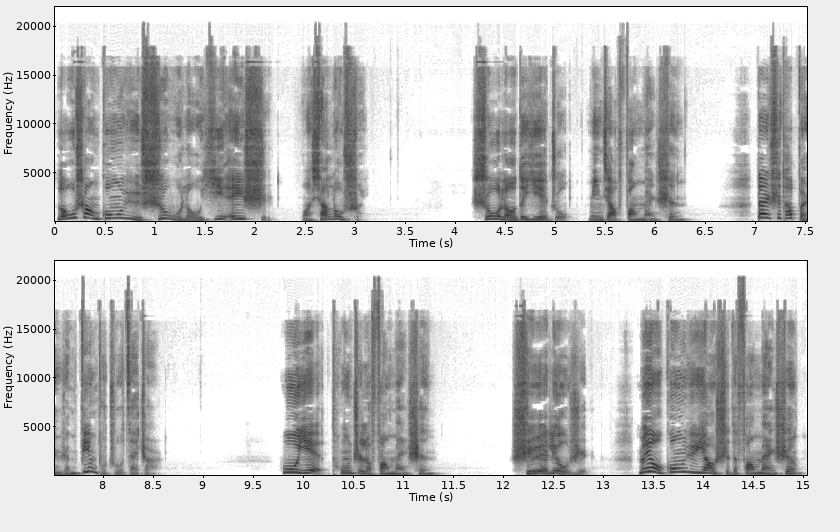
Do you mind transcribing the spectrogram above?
楼上公寓十五楼一 A 室往下漏水。十五楼的业主名叫方曼生，但是他本人并不住在这儿。物业通知了方曼生，十月六日。没有公寓钥匙的方曼生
